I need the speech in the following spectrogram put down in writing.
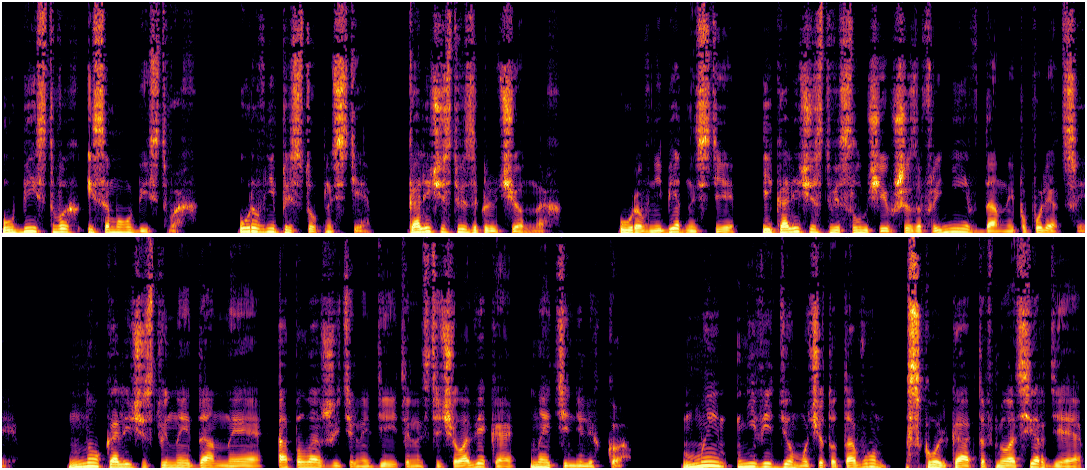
убийствах и самоубийствах, уровне преступности, количестве заключенных, уровне бедности и количестве случаев шизофрении в данной популяции. Но количественные данные о положительной деятельности человека найти нелегко. Мы не ведем учета того, сколько актов милосердия,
